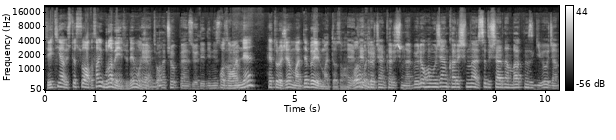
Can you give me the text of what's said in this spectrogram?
Zeytinyağı üstte su altta sanki buna benziyor değil mi hocam? Evet bu? ona çok benziyor dediğiniz O zaman ne? Heterojen madde böyle bir madde o zaman. Evet, Doğru mu hocam? heterojen karışımlar. Böyle homojen karışımlarsa dışarıdan baktığınız gibi hocam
